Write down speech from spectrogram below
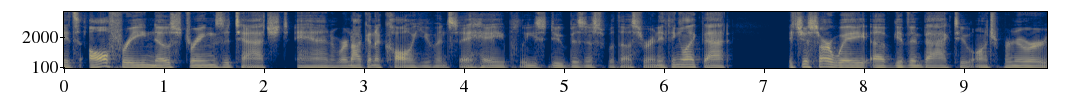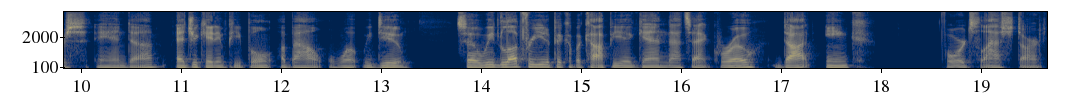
It's all free, no strings attached. And we're not going to call you and say, hey, please do business with us or anything like that it's just our way of giving back to entrepreneurs and uh, educating people about what we do. So we'd love for you to pick up a copy again. That's at grow.inc forward slash start.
